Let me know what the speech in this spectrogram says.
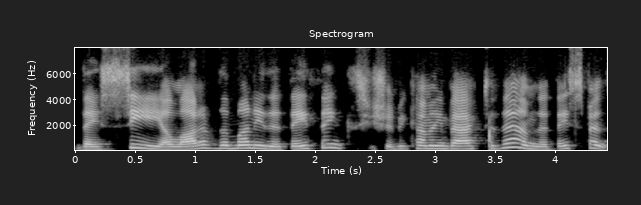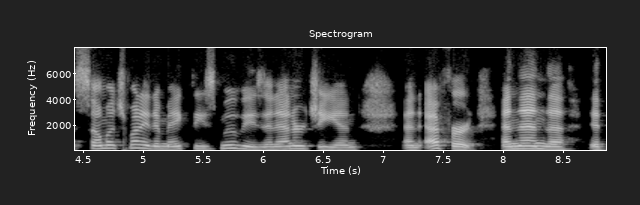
they see a lot of the money that they think should be coming back to them that they spent so much money to make these movies and energy and and effort and then the it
